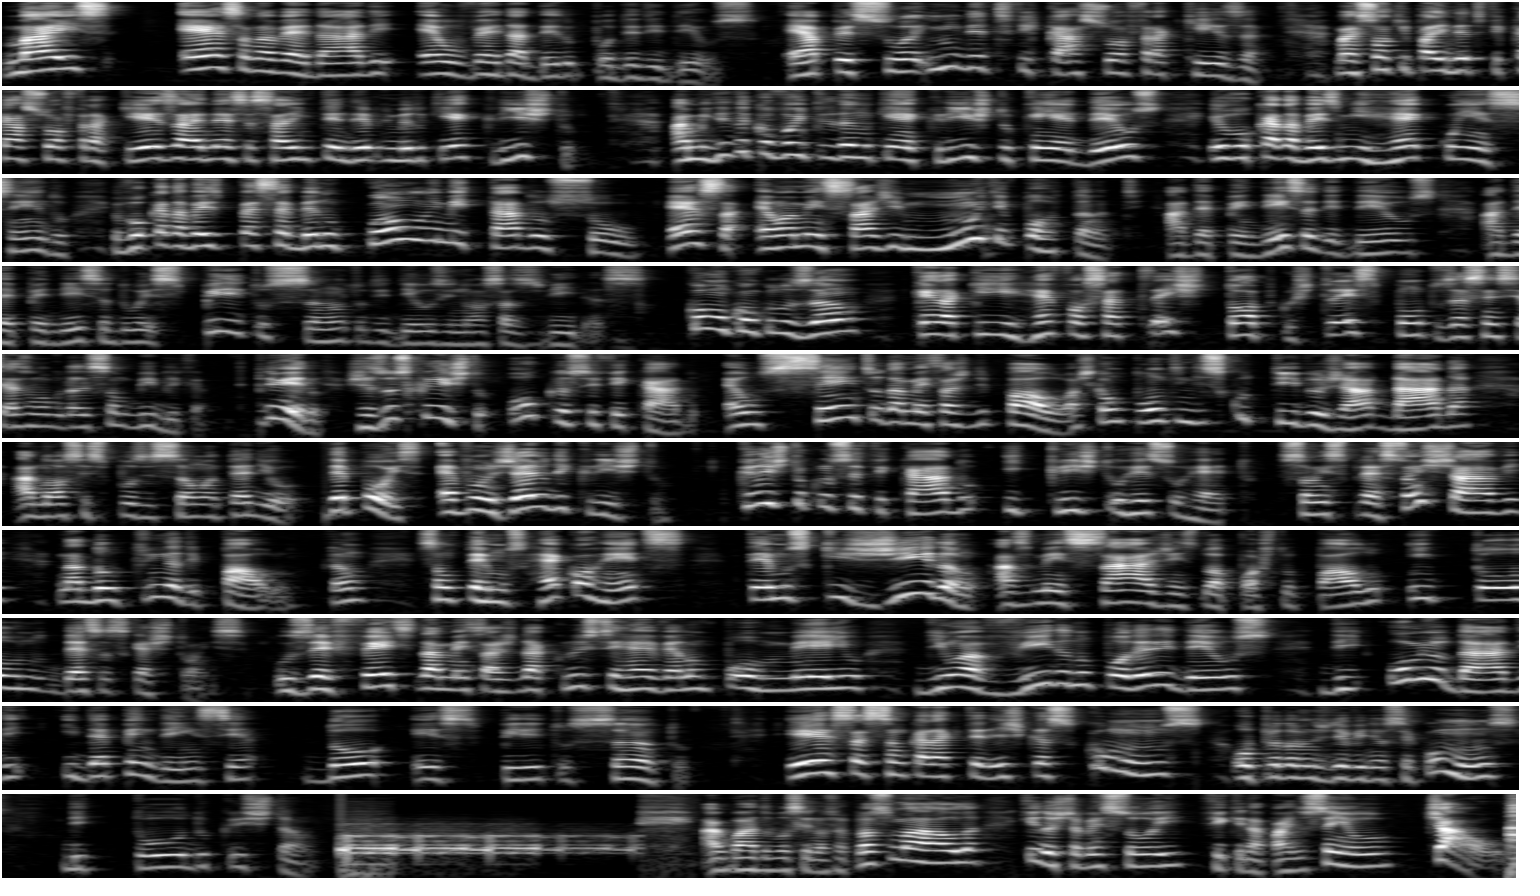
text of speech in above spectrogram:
Mas essa, na verdade, é o verdadeiro poder de Deus. É a pessoa identificar a sua fraqueza. Mas só que para identificar a sua fraqueza é necessário entender primeiro quem é Cristo. À medida que eu vou entendendo quem é Cristo, quem é Deus, eu vou cada vez me reconhecendo, eu vou cada vez percebendo quão limitado eu sou. Essa é uma mensagem muito importante. A dependência de Deus, a dependência do Espírito Santo de Deus em nossas vidas. Como conclusão, quero aqui reforçar três tópicos, três pontos essenciais ao longo da lição bíblica. Primeiro, Jesus Cristo, o crucificado, é o centro da mensagem de Paulo. Acho que é um ponto indiscutível já, dada a nossa exposição anterior. Depois, Evangelho de Cristo. Cristo crucificado e Cristo ressurreto. São expressões-chave na doutrina de Paulo. Então, são termos recorrentes, termos que giram as mensagens do apóstolo Paulo em torno dessas questões. Os efeitos da mensagem da cruz se revelam por meio de uma vida no poder de Deus de humildade e dependência do Espírito Santo. Essas são características comuns, ou pelo menos deveriam ser comuns, de todo cristão. Aguardo você na nossa próxima aula. Que Deus te abençoe. Fique na paz do Senhor. Tchau!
